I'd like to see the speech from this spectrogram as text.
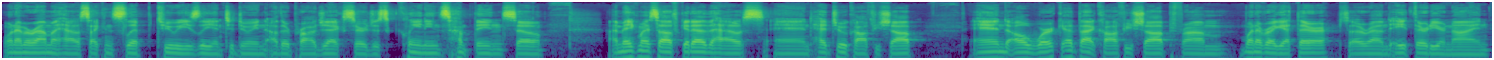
when I'm around my house, I can slip too easily into doing other projects or just cleaning something. So I make myself get out of the house and head to a coffee shop and I'll work at that coffee shop from whenever I get there, so around 8:30 or 9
